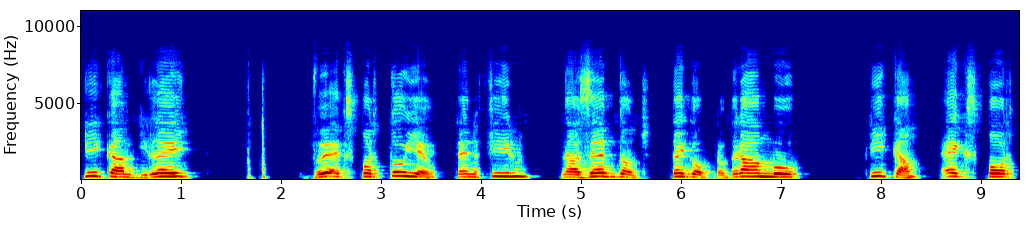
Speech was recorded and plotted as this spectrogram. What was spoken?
Klikam delete. Wyeksportuję ten film na zewnątrz tego programu. Klikam eksport.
